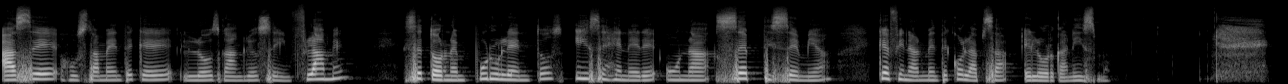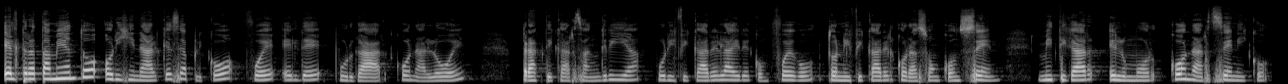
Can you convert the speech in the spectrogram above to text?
hace justamente que los ganglios se inflamen, se tornen purulentos y se genere una septicemia que finalmente colapsa el organismo. El tratamiento original que se aplicó fue el de purgar con aloe, practicar sangría, purificar el aire con fuego, tonificar el corazón con zen, mitigar el humor con arsénico,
